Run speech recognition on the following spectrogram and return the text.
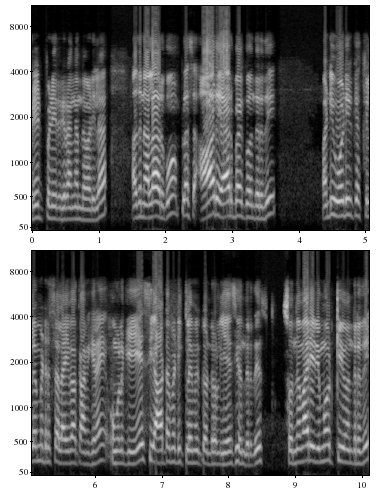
கிரியேட் பண்ணியிருக்கிறாங்க அந்த வண்டியில் அது நல்லா இருக்கும். ப்ளஸ் ஆறு ஏர் பேக் வந்துருது. வண்டி ஓடி இருக்க கிலோமீட்டர்ஸை லைவாக காமிக்கிறேன். உங்களுக்கு AC automatic climate control AC வந்துருது. ஸோ இந்த மாதிரி ரிமோட் கீ வந்துருது.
